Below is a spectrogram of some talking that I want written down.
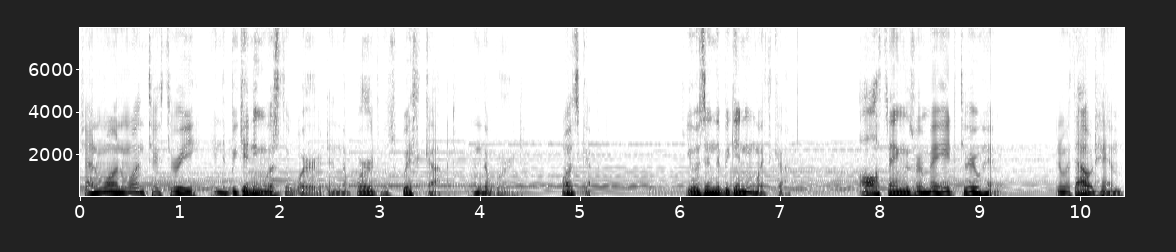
John 1 1 through 3 In the beginning was the Word, and the Word was with God, and the Word was God. He was in the beginning with God. All things were made through him, and without him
